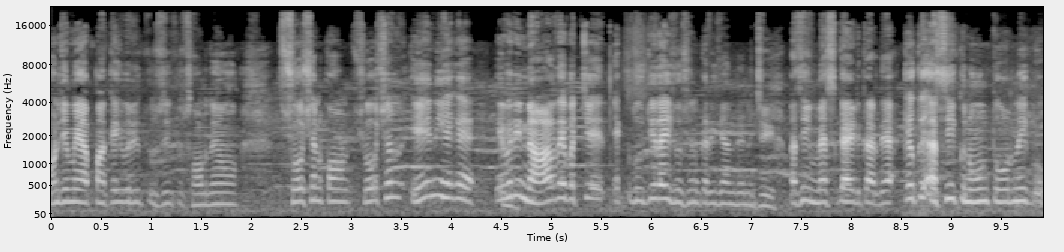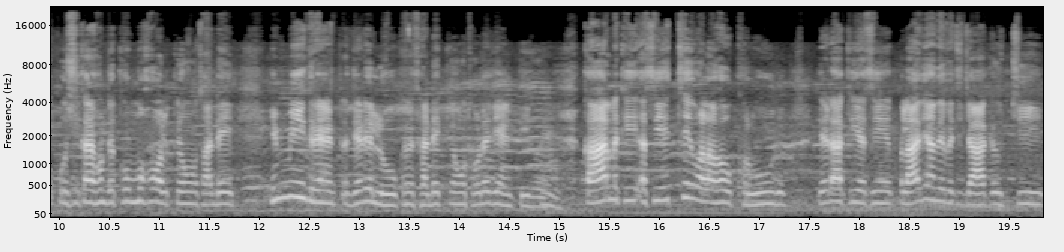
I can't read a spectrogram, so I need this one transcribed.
ਹੁਣ ਜਿਵੇਂ ਆਪਾਂ ਕਈ ਵਾਰੀ ਤੁਸੀਂ ਸੁਣਦੇ ਹੋ ਸ਼ੋਸ਼ਣ ਕੌਣ ਸ਼ੋਸ਼ਣ ਇਹ ਨਹੀਂ ਹੈਗਾ ਇਹ ਵਾਰੀ ਨਾਲ ਦੇ ਬੱਚੇ ਇੱਕ ਦੂਜੇ ਦਾ ਹੀ ਸ਼ੋਸ਼ਣ ਕਰੀ ਜਾਂਦੇ ਨੇ। ਜੀ। ਅਸੀਂ ਮਿਸਗਾਈਡ ਕਰਦੇ ਆ ਕਿਉਂਕਿ ਅਸੀਂ ਕਾਨੂੰਨ ਤੋੜਨ ਦੀ ਕੋਸ਼ਿਸ਼ ਕਰ ਹੁਣ ਦੇਖੋ ਮਾਹੌਲ ਕਿਉਂ ਸਾਡੇ ਇਮੀਗ੍ਰੈਂਟ ਜਿਹੜੇ ਲੋਕ ਨੇ ਸਾਡੇ ਕਿਉਂ ਥੋੜੇ ਜਿਹੇ ਐਂਟੀ ਹੋਏ? ਕਾਰਨ ਕੀ? ਅਸੀਂ ਇੱਥੇ ਵਾਲਾ ਉਹ ਖਰੂਦ ਜਿਹੜਾ ਕਿ ਅਸੀਂ ਪਲਾਜ਼ਿਆਂ ਦੇ ਵਿੱਚ ਜਾ ਕੇ ਉੱਚੀ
